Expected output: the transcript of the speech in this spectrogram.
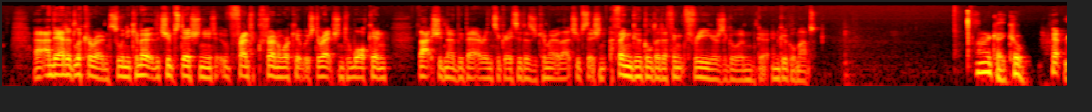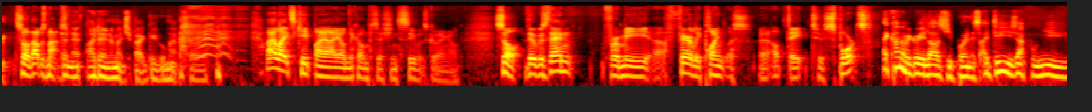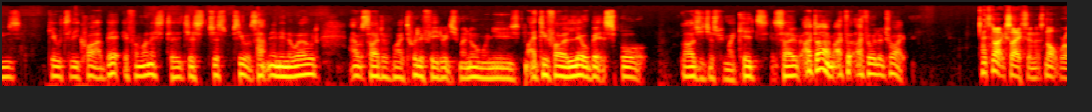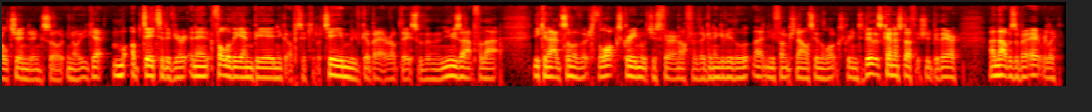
Uh, and they added look around. So when you come out of the tube station, you're frantically trying to work out which direction to walk in. That should now be better integrated as you come out of that tube station. A thing Google did, I think, three years ago in, in Google Maps. Okay, cool. Yep. So that was Maps. I don't know, I don't know much about Google Maps. I like to keep my eye on the competition to see what's going on. So there was then for me, a fairly pointless uh, update to sports. I kind of agree, largely pointless. I do use Apple News guiltily quite a bit, if I'm honest, to just just see what's happening in the world outside of my Twitter feed, which is my normal news. I do follow a little bit of sport, largely just with my kids. So I don't know. I thought I thought it looked right it's not exciting. It's not world changing. So you know you get updated if you're in follow the NBA and you've got a particular team. You've got better updates within the news app for that. You can add some of it to the lock screen, which is fair enough. If they're going to give you the, that new functionality in the lock screen to do this kind of stuff, it should be there. And that was about it, really.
